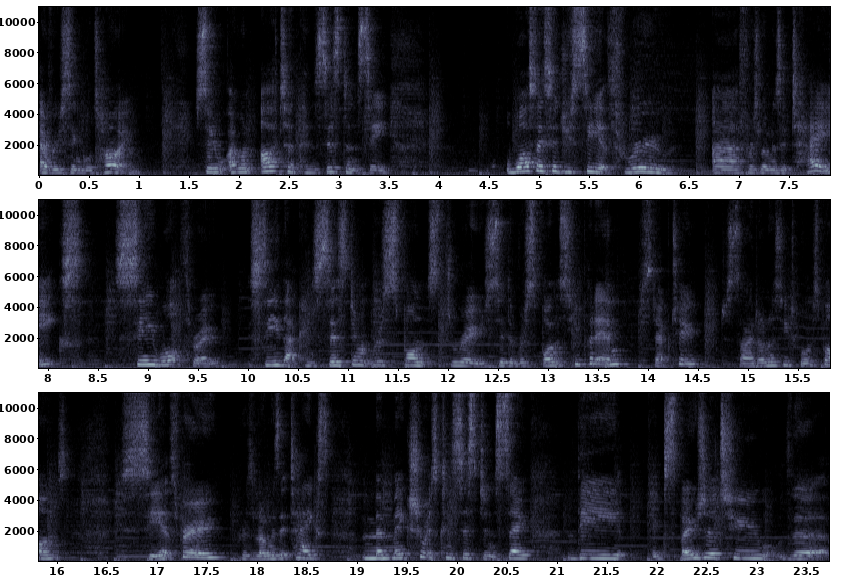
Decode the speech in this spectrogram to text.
every single time. So I want utter consistency. Whilst I said you see it through uh, for as long as it takes, see what through. See that consistent response through. So the response you put in, step two, decide on a suitable response, see it through for as long as it takes, make sure it's consistent. So the exposure to the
